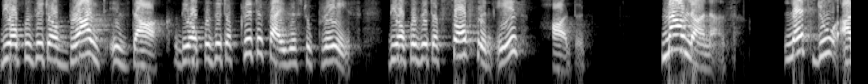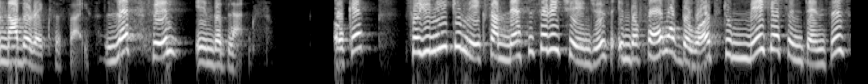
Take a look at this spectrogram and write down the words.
The opposite of bright is dark. The opposite of criticize is to praise. The opposite of soften is harden. Now learners, let's do another exercise. Let's fill in the blanks. Okay? So you need to make some necessary changes in the form of the words to make your sentences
